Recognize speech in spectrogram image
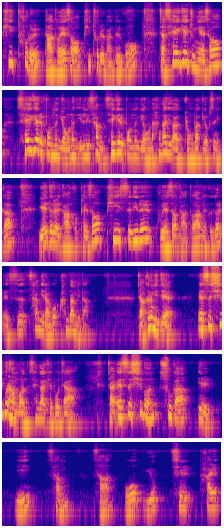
P2를 다 더해서 P2를 만들고 자, 세 개 중에서 세 개를 뽑는 경우는 1, 2, 3, 세 개를 뽑는 경우는 한 가지가 경우밖에 없으니까 얘들을 다 곱해서 P3를 구해서 다 더하면 그걸 S3이라고 한답니다. 자, 그럼 이제 S10을 한번 생각해 보자. 자, S10은 수가 1, 2, 3, 4, 5, 6, 7, 8,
